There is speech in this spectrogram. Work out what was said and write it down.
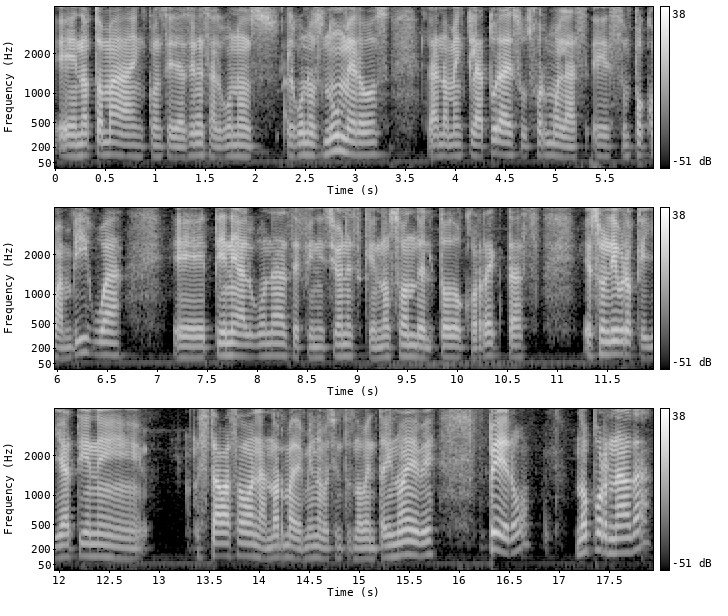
eh, no toma en consideraciones algunos, algunos números, la nomenclatura de sus fórmulas es un poco ambigua, eh, tiene algunas definiciones que no son del todo correctas. Es un libro que ya tiene está basado en la norma de 1999, pero no por nada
